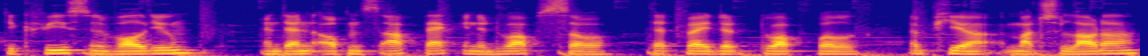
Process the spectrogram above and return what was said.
decrease in volume and then opens up back in the drop. So that way the drop will appear much louder.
